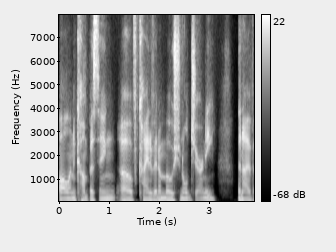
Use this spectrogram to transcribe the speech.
all encompassing of kind of an emotional journey than I've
